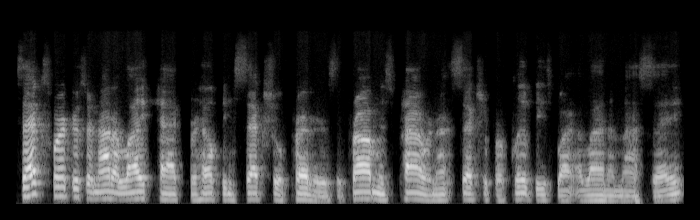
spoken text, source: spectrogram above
Sex workers are not a life hack for helping sexual predators. The problem is power, not sexual proclivities by Alana Massey.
